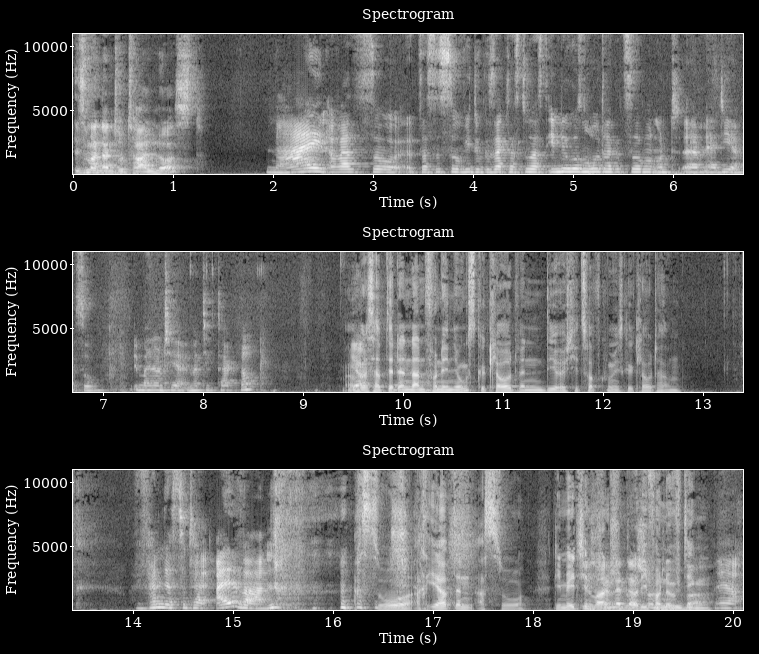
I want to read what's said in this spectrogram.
ist man dann total lost? Nein, aber so, das ist so, wie du gesagt hast, du hast ihm die Hosen runtergezogen und ähm, er dir. So, immer hin und her, immer tick-tack, ne? Aber Ja. was habt ihr denn dann von den Jungs geklaut, wenn die euch die Zopfgummis geklaut haben? Wir fanden das total albern. Ach so, ach ihr habt dann, ach so. Die Mädchen Ich waren schon nur die schon Vernünftigen. Ja.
